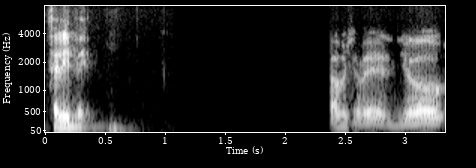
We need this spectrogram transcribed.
Felipe. Vamos a ver, yo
